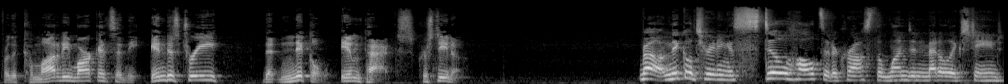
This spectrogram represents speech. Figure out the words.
for the commodity markets and the industry that nickel impacts. Christina. Well, nickel trading is still halted across the London Metal Exchange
